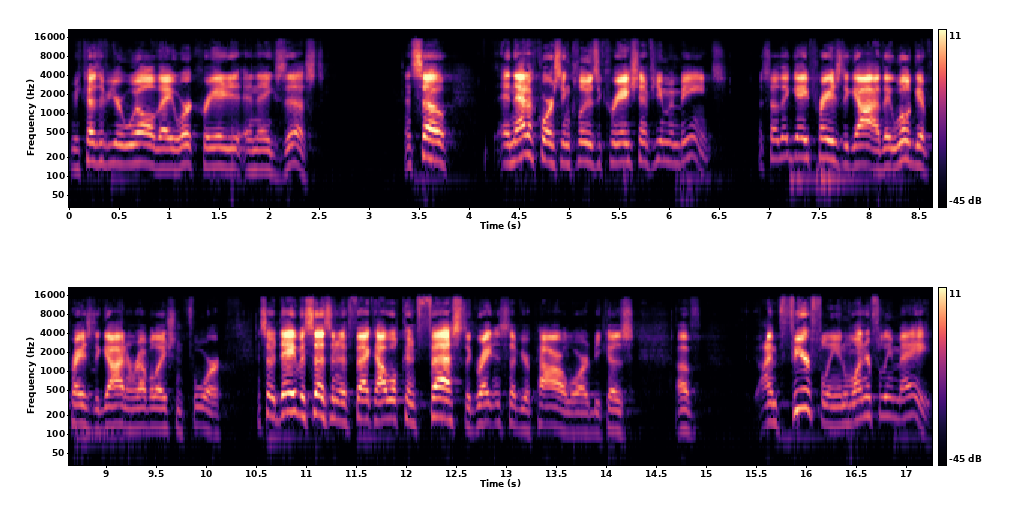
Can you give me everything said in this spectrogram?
Because of your will, they were created and they exist. And so, and that, of course, includes the creation of human beings. And so they gave praise to God. They will give praise to God in Revelation 4. And so David says, in effect, I will confess the greatness of your power, Lord, because of I'm fearfully and wonderfully made.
